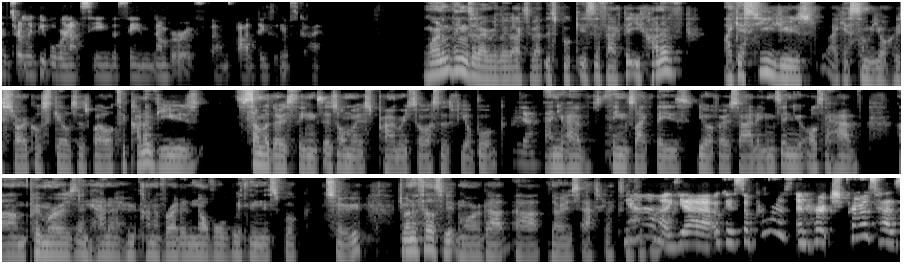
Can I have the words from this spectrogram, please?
and certainly people were not seeing the same number of um, odd things in the sky. One of the things that I really liked about this book is the fact that you kind of, I guess, you use, I guess, some of your historical skills as well to kind of use some of those things as almost primary sources for your book. Yeah. And you have things like these UFO sightings, and you also have um, Primrose and Hannah, who kind of write a novel within this book too. Do you want to tell us a bit more about uh, those aspects? Yeah, yeah. Okay, so Primrose and her Primrose has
